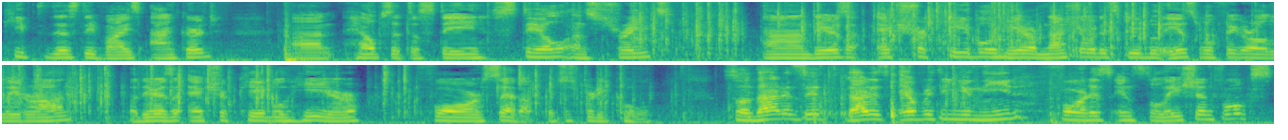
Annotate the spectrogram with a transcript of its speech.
keeps this device anchored and helps it to stay still and straight and there's an extra cable here. I'm not sure what this cable is. We'll figure out later on. But there's an extra cable here for setup which is pretty cool. So that is it. That is everything you need for this installation folks.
